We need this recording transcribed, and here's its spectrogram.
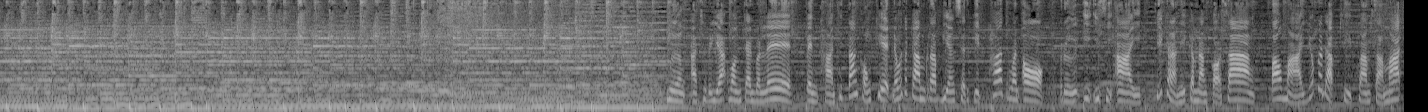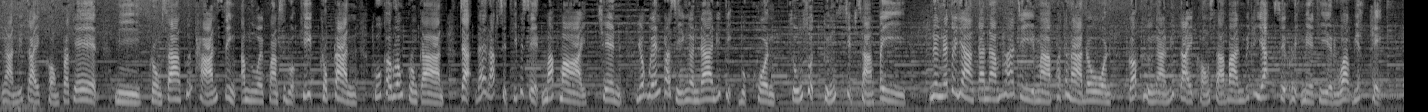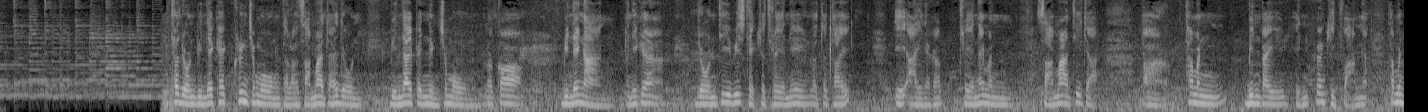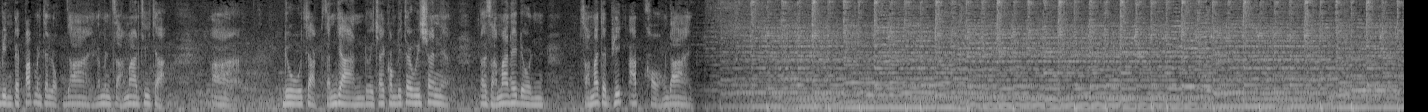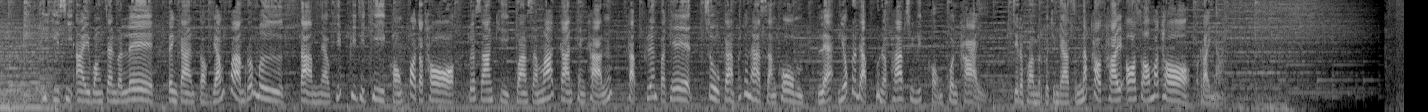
มืองอัจฉริยะวังจันทร์วันเล่ เป็นฐานที่ตั้งของเขตนวัตกรรมระเบียงเศรษฐกิจภาคตะวันออก หรือ EECI ที่ขณะนี้กำลังก่อสร้าง เป้าหมายยกระดับขีดความสามารถงานวิจัยของประเทศ มีโครงสร้างพื้นฐานสิ่งอำนวยความสะดวกที่ครบครัน ผู้เข้าร่วมโครงการจะได้รับสิทธิพิเศษมากมาย เช่น ยกเว้นภาษีเงินได้นิติบุคคลสูงสุดถึง 13 ปีหนึ่งในตัวอย่างการนำ 5G มาพัฒนาโดน ก็คืองานวิจัยของสถาบันวิทยาสิริเมธีหรือว่าวิสเทคถ้าโดนบินได้แค่ครึ่งชั่วโมง แต่เราสามารถจะให้โดน บินได้เป็น 1 ชั่วโมง แล้วก็บินได้นาน อันนี้ก็โดนที่วิสเทคจะเทรนนี่เราจะใช้ AI นะครับ เทรนให้มันสามารถที่จะถ้ามันบินไปเห็นเครื่องกีดขวางเนี่ยถ้ามันบินไปปั๊บมันจะหลบได้ แล้วมันสามารถที่จะดูจากสัญญาณโดยใช้คอมพิวเตอร์วิชั่นเนี่ยเราสามารถให้โดนสามารถจะพิกอัพของได้ ACI วังจันทร์วัลเล่ เป็นการตอกย้ำความร่วมมือ ตามแนวคิด PTT ของปตท เพื่อสร้างขีดความสามารถการแข่งขัน ขับเคลื่อนประเทศ สู่การพัฒนาสังคม และยกระดับคุณภาพชีวิตของคนไทย จิรพรมรกจินดาสำนักข่าวไทย อสมท รายงาน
